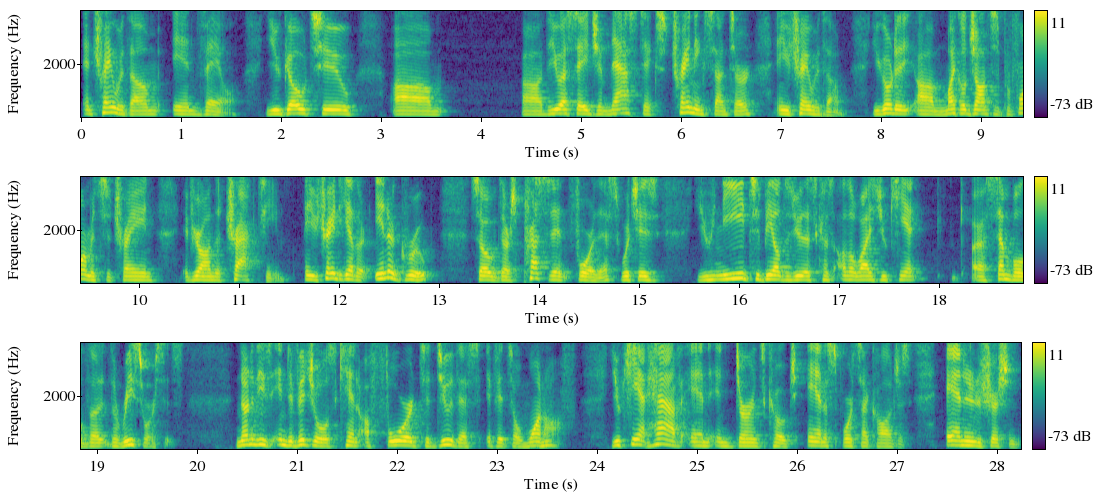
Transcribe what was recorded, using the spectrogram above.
and train with them in Vail. You go to um, uh, the USA Gymnastics Training Center and you train with them. You go to um, Michael Johnson's performance to train if you're on the track team, and you train together in a group. So there's precedent for this, which is you need to be able to do this because otherwise you can't assemble the, the resources. None of these individuals can afford to do this if it's a one off. You can't have an endurance coach and a sports psychologist and a nutrition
